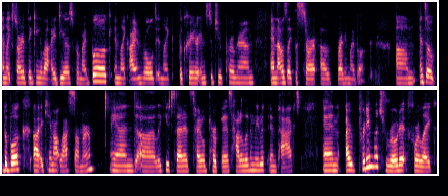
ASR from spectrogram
and like started thinking about ideas for my book and like i enrolled in like the creator institute program and that was like the start of writing my book um, and so the book uh, it came out last summer and uh, like you said, it's titled Purpose How to Live and Lead with Impact. And I pretty much wrote it for like,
